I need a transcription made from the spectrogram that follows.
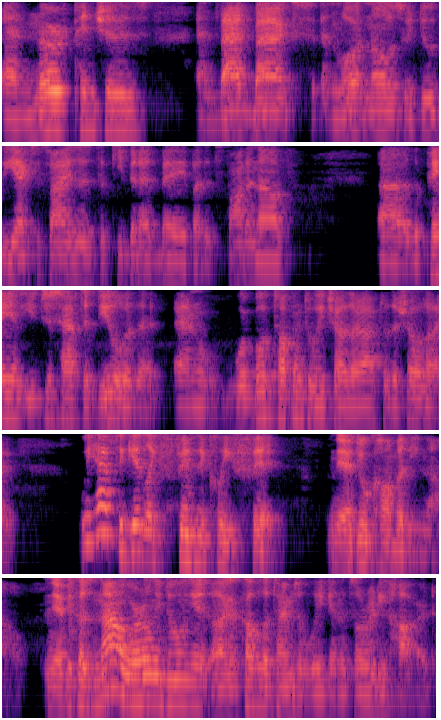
and nerve pinches and bad backs, and Lord knows we do the exercises to keep it at bay, but it's not enough. Uh, the pain, you just have to deal with it. And we're both talking to each other after the show, like, we have to get like physically fit Yeah. to do comedy now Yeah. because now we're only doing it like a couple of times a week and it's already hard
